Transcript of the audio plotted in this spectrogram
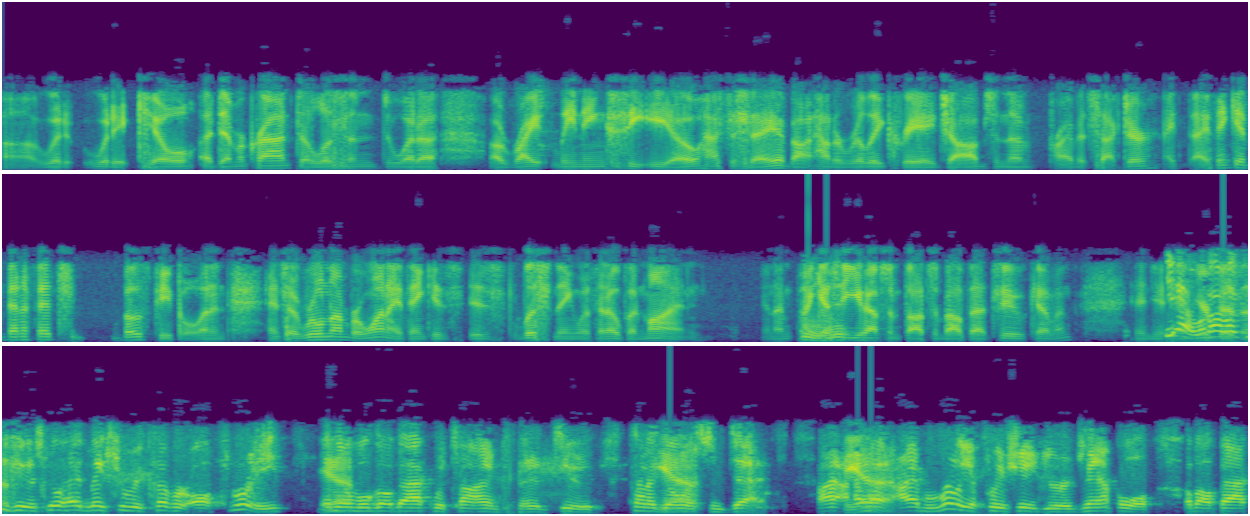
Uh, would would it kill a Democrat to listen to what a a right-leaning CEO has to say about how to really create jobs in the private sector? I, I think it benefits both people, and and so rule number one, I think, is is listening with an open mind. And I'm, mm-hmm. I guess mm-hmm. you have some thoughts about that too, Kevin. In, yeah, in what I like to do is go ahead and make sure we cover all three and yeah. then we'll go back with time to, to kind of go yeah. into some depth. I, yeah. I, I really appreciate your example about Black,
